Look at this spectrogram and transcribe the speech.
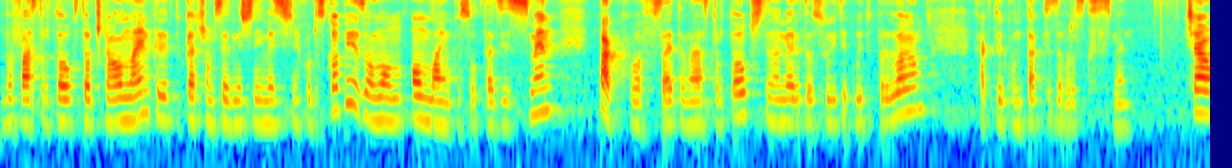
в astrotalks.online, където качвам седмични и месечни хороскопи за он- онлайн консултации с мен. Пак в сайта на AstroTalks ще намерите услугите, които предлагам, както и контакти за връзка с мен. Чао!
